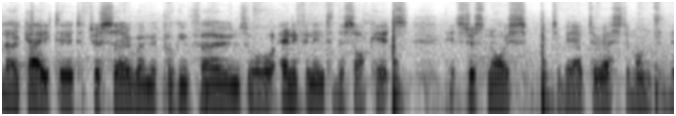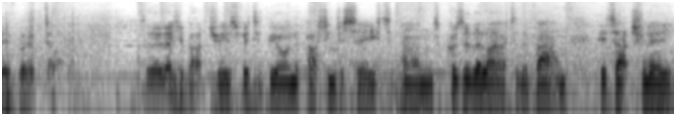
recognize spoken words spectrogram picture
located, just so when we're plugging phones or anything into the sockets, it's just nice to be able to rest them onto the worktop. So the leisure battery is fitted behind the passenger seat and because of the layout of the van it's actually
